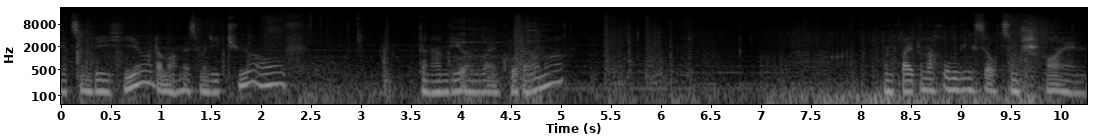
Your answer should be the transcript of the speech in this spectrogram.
jetzt sind wir hier. Da machen wir erstmal die Tür auf. Dann haben wir irgendwo ein Kodama. Und weiter nach oben ging es ja auch zum Schrein.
